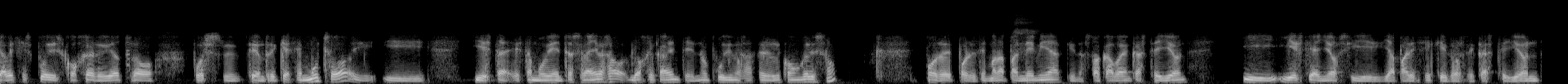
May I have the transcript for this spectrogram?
a veces puedes coger de otro pues te enriquecen mucho y, y, y está, está muy bien. Entonces el año pasado lógicamente no pudimos hacer el congreso por, por el tema de la pandemia que nos tocaba en Castellón y, y este año sí ya parece que los de Castellón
